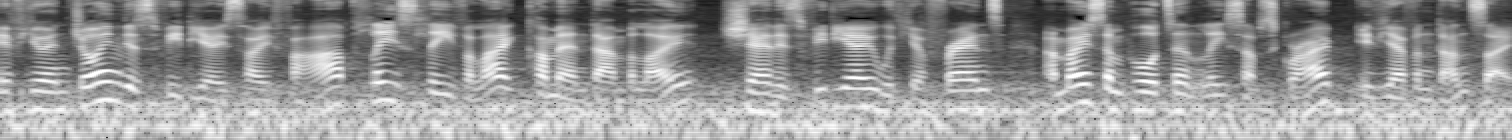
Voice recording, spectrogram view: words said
If you're enjoying this video so far, please leave a like, comment down below, share this video with your friends, and most importantly subscribe if you haven't done so.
